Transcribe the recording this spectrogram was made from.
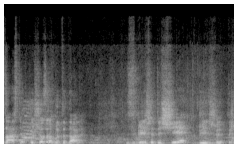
застібку, що зробити далі? Збільшити ще більший тиск.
